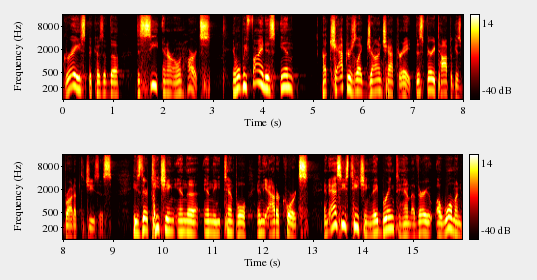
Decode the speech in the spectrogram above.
grace because of the deceit in our own hearts. And what we find is in uh, chapters like John chapter 8, this very topic is brought up to Jesus. He's there teaching in the, in the temple, in the outer courts. And as he's teaching, they bring to him a very a woman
